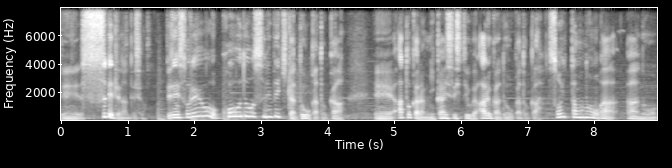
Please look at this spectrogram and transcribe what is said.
えー、全てなんですよ。別にそれを行動するべきかどうかとか、えー、後から見返す必要があるかどうかとかそういったものはあの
